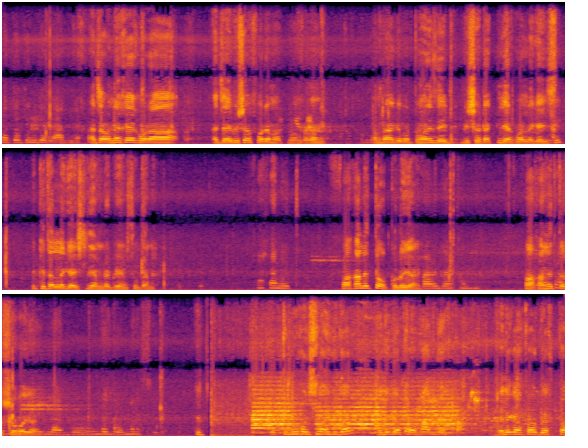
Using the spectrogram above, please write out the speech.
কতদিন গেলে আচ্ছা অনেকে করা আচ্ছা এই বিষয়ে পরে মাতবো আমরা জানি? আমরা আগে বর্তমানে যে বিষয়টা ক্লিয়ার করার লাগে আইসি কিতার লাগে আইসলি আমরা গ্র্যান্ড সুলতানে? ফাঁকা তো অকলই আয় খাব তো সবাই আয় তুমি কইছিলা কিতা হেলিকপ্টার হেলিকপ্টার দেখতা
